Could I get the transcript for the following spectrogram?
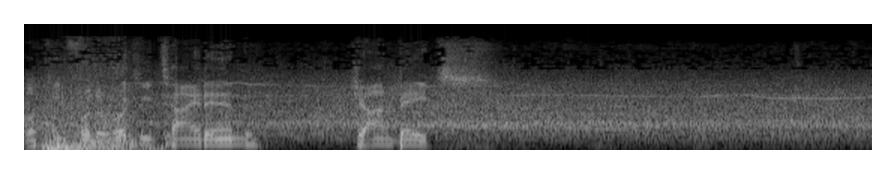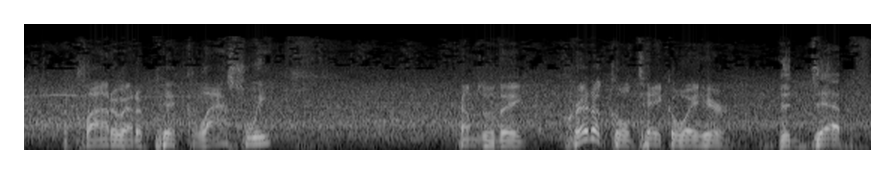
Looking for the rookie tight end, John Bates. McLeod, who had a pick last week, comes with a critical takeaway here. The depth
